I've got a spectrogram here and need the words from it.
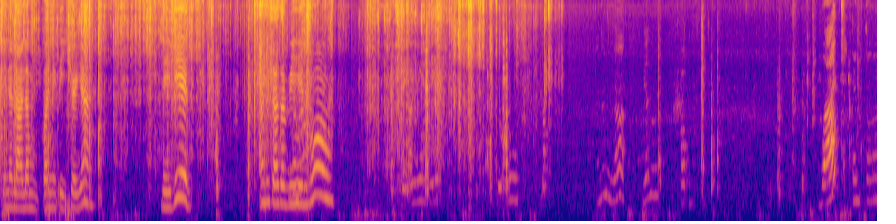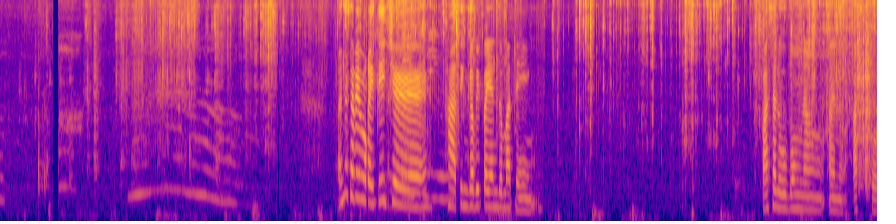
Pinalalamog pa ni teacher yan. David, ano sasabihin mo? What? Ganito. Ano sabi mo kay teacher? Hating gabi pa yan dumating. Pasalubong ng ano, Pasko.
